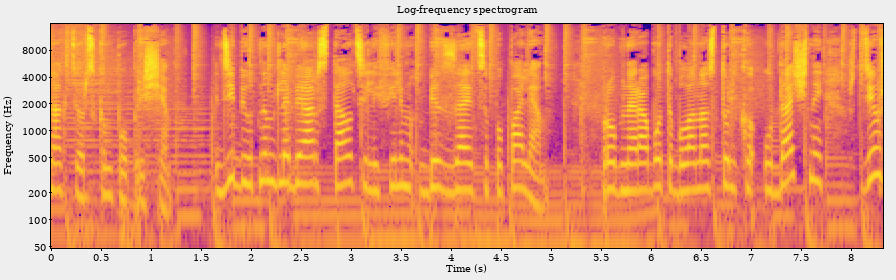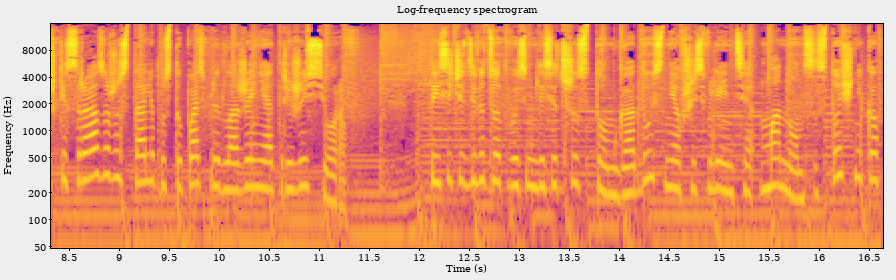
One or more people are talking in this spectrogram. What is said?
на актерском поприще. Дебютным для Биар стал телефильм «Без зайца по полям». Пробная работа была настолько удачной, что девушки сразу же стали поступать предложения от режиссеров. В 1986 году, снявшись в ленте «Манон с источников»,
